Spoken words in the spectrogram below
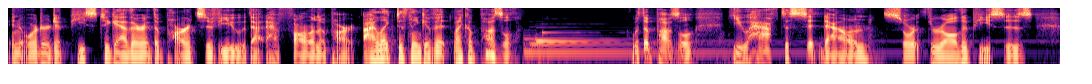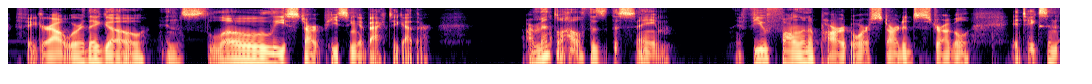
in order to piece together the parts of you that have fallen apart. I like to think of it like a puzzle. With a puzzle, you have to sit down, sort through all the pieces, figure out where they go, and slowly start piecing it back together. Our mental health is the same. If you've fallen apart or started to struggle, it takes an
